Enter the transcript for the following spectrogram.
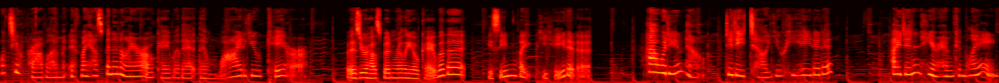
what's your problem? If my husband and I are okay with it, then why do you care? But is your husband really okay with it? He seemed like he hated it. How would you know? Did he tell you he hated it? I didn't hear him complain.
